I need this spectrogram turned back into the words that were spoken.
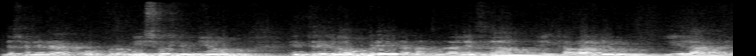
de generar compromiso y unión entre el hombre, la naturaleza, el caballo y el arte.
